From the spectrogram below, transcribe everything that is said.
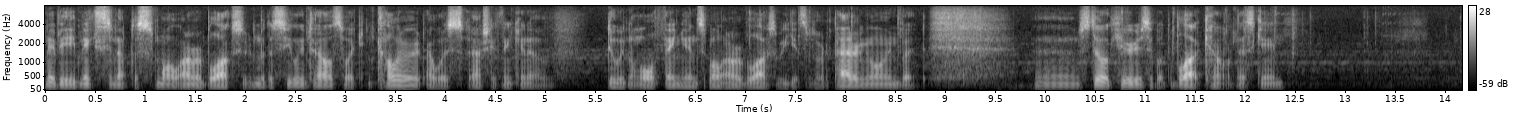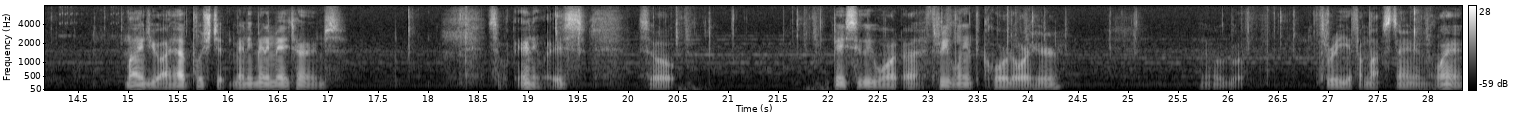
maybe mixing up the small armor blocks with the ceiling tile so I can color it. I was actually thinking of doing the whole thing in small armor blocks so we get some sort of pattern going, but uh, I'm still curious about the block count in this game. Mind you, I have pushed it many, many, many times. So anyways, so basically want a three length corridor here. We'll go three if I'm not standing in the way.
